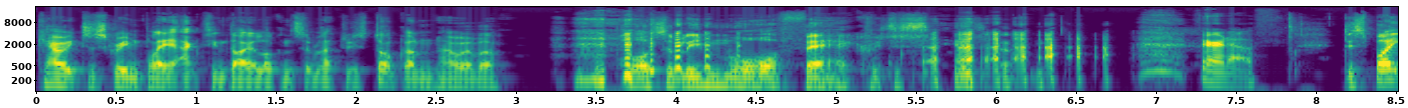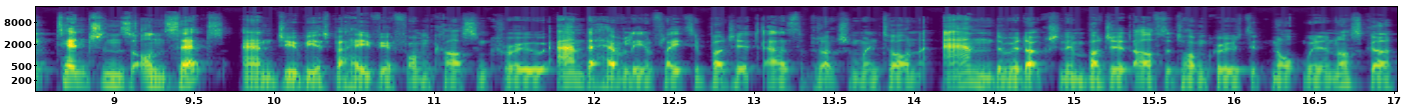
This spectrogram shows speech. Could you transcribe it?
Character, screenplay, acting, dialogue, and similarities to Top Gun, however, possibly more fair criticism. Fair enough. Despite tensions on set and dubious behaviour from cast and crew, and a heavily inflated budget as the production went on, and a reduction in budget after Tom Cruise did not win an Oscar,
